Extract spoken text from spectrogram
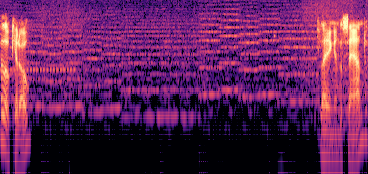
Hello, kiddo. Playing in the sand?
